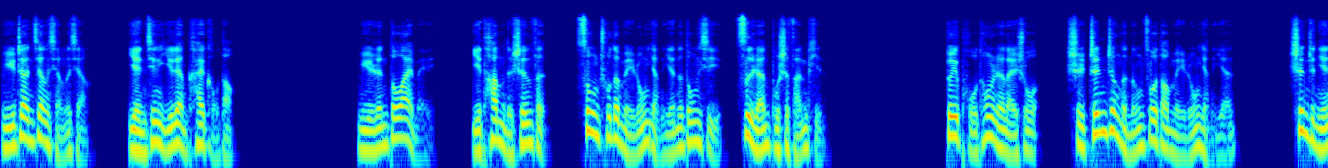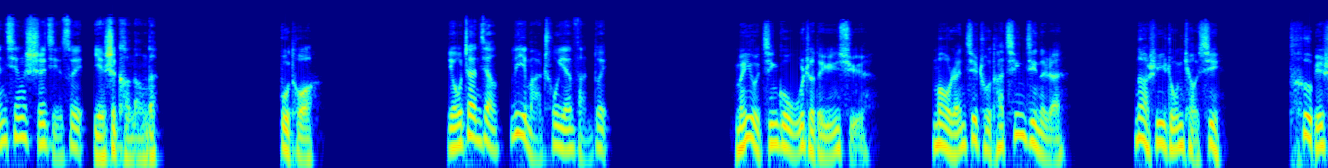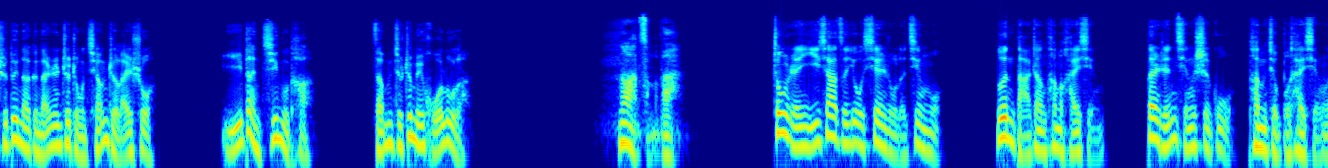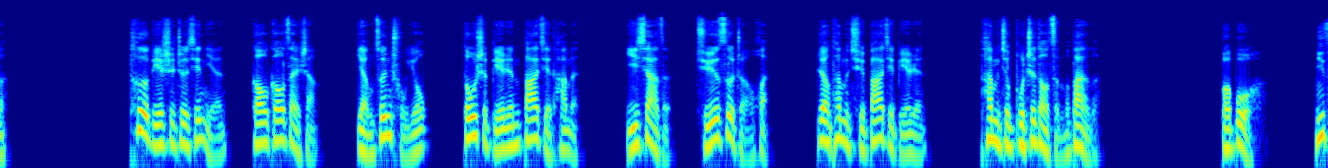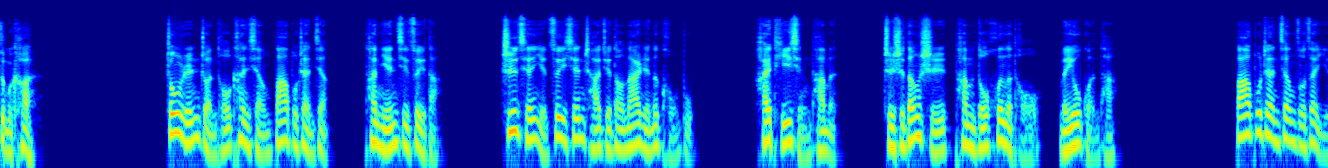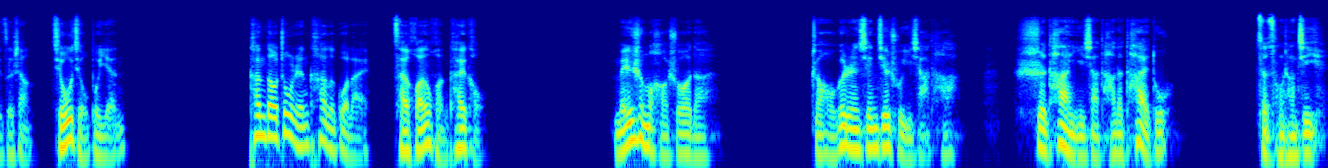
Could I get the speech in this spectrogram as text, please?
女战将想了想，眼睛一亮，开口道：“女人都爱美，以他们的身份送出的美容养颜的东西，自然不是凡品。”对普通人来说，是真正的能做到美容养颜，甚至年轻十几岁也是可能的。不妥！有战将立马出言反对。没有经过武者的允许，贸然接触他亲近的人，那是一种挑衅。特别是对那个男人这种强者来说，一旦激怒他，咱们就真没活路了。那怎么办？众人一下子又陷入了静默。论打仗，他们还行。但人情世故，他们就不太行了。特别是这些年高高在上、养尊处优，都是别人巴结他们，一下子角色转换，让他们去巴结别人，他们就不知道怎么办了。巴布，你怎么看？众人转头看向八部战将，他年纪最大，之前也最先察觉到那人的恐怖，还提醒他们，只是当时他们都昏了头，没有管他。八部战将坐在椅子上，久久不言。看到众人看了过来，才缓缓开口：“没什么好说的，找个人先接触一下他，试探一下他的态度，再从长计议。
